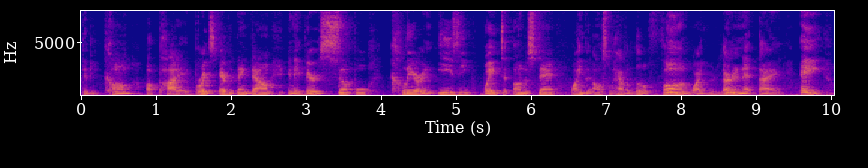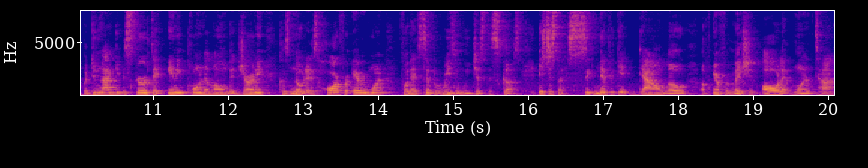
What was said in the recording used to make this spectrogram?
to become a pilot. It breaks everything down in a very simple, clear, and easy way to understand why you can also have a little fun while you're learning that thing. A, but do not get discouraged at any point along the journey because know that it's hard for everyone for that simple reason we just discussed. It's just a significant download of information all at one time.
